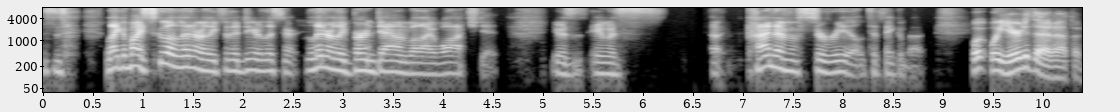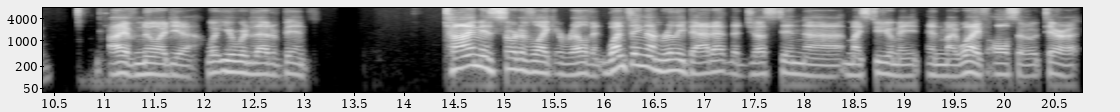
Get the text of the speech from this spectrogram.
this is like my school literally for the dear listener literally burned down while i watched it it was it was uh, kind of surreal to think about What what year did that happen? I have no idea. What year would that have been? Time is sort of like irrelevant. One thing that I'm really bad at that Justin, uh, my studio mate, and my wife also, Tara,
